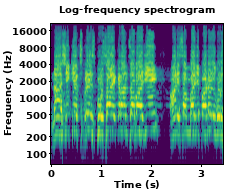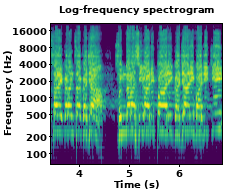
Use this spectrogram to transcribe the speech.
नाशिक एक्सप्रेस गुरसाळेकरांचा बाजी आणि संभाजी पाटोळे गुरसाळेकरांचा गजा. सुंदर अशी गाडी पाहली गजा आणि बाजीची.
